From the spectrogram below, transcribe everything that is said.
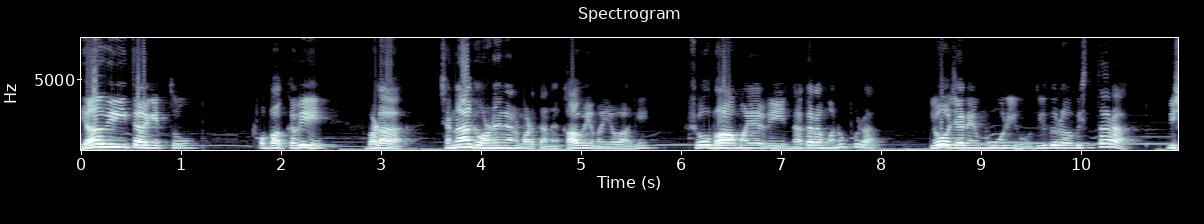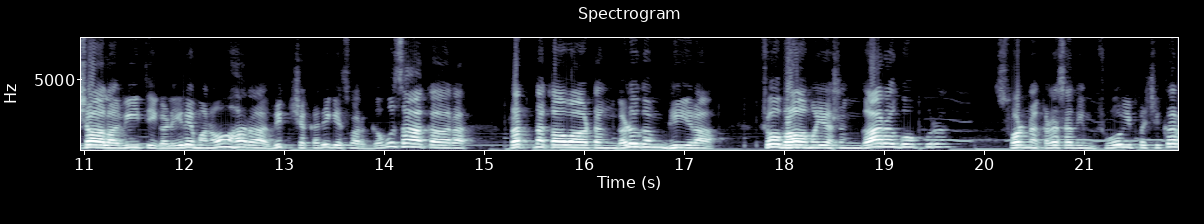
ಯಾವ ರೀತಿಯಾಗಿತ್ತು? ಒಬ್ಬ ಕವಿ ಬಹಳ ಚೆನ್ನಾಗಿ ವರ್ಣನೆಯನ್ನು ಮಾಡ್ತಾನೆ, ಕಾವ್ಯಮಯವಾಗಿ, ಶೋಭಾಮಯವಿ ನಗರ ಮನುಪುರ. ಯೋಜನೆ ಮೂರಿ ಹುದಿದುರ ವಿಸ್ತಾರ, ವಿಶಾಲ ವೀತಿಗಳಿರೆ ಮನೋಹರ ವೀಕ್ಷಕರಿಗೆ ಸ್ವರ್ಗವು ಸಾಕಾರ, ರತ್ನ ಕವಾಟಂಗಳು ಗಂಭೀರ, ಶೋಭಾಮಯ ಶೃಂಗಾರ ಗೋಪುರ, ಸ್ವರ್ಣ ಕಳಸದಿಂ ಶೋವಿಪ ಶಿಖರ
